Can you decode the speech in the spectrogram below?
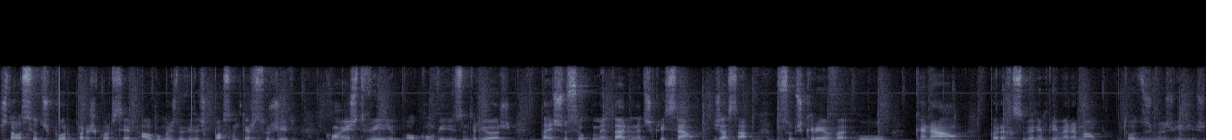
Estou ao seu dispor para esclarecer algumas dúvidas que possam ter surgido com este vídeo ou com vídeos anteriores. Deixe o seu comentário na descrição e já sabe, subscreva o canal para receber em primeira mão todos os meus vídeos.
